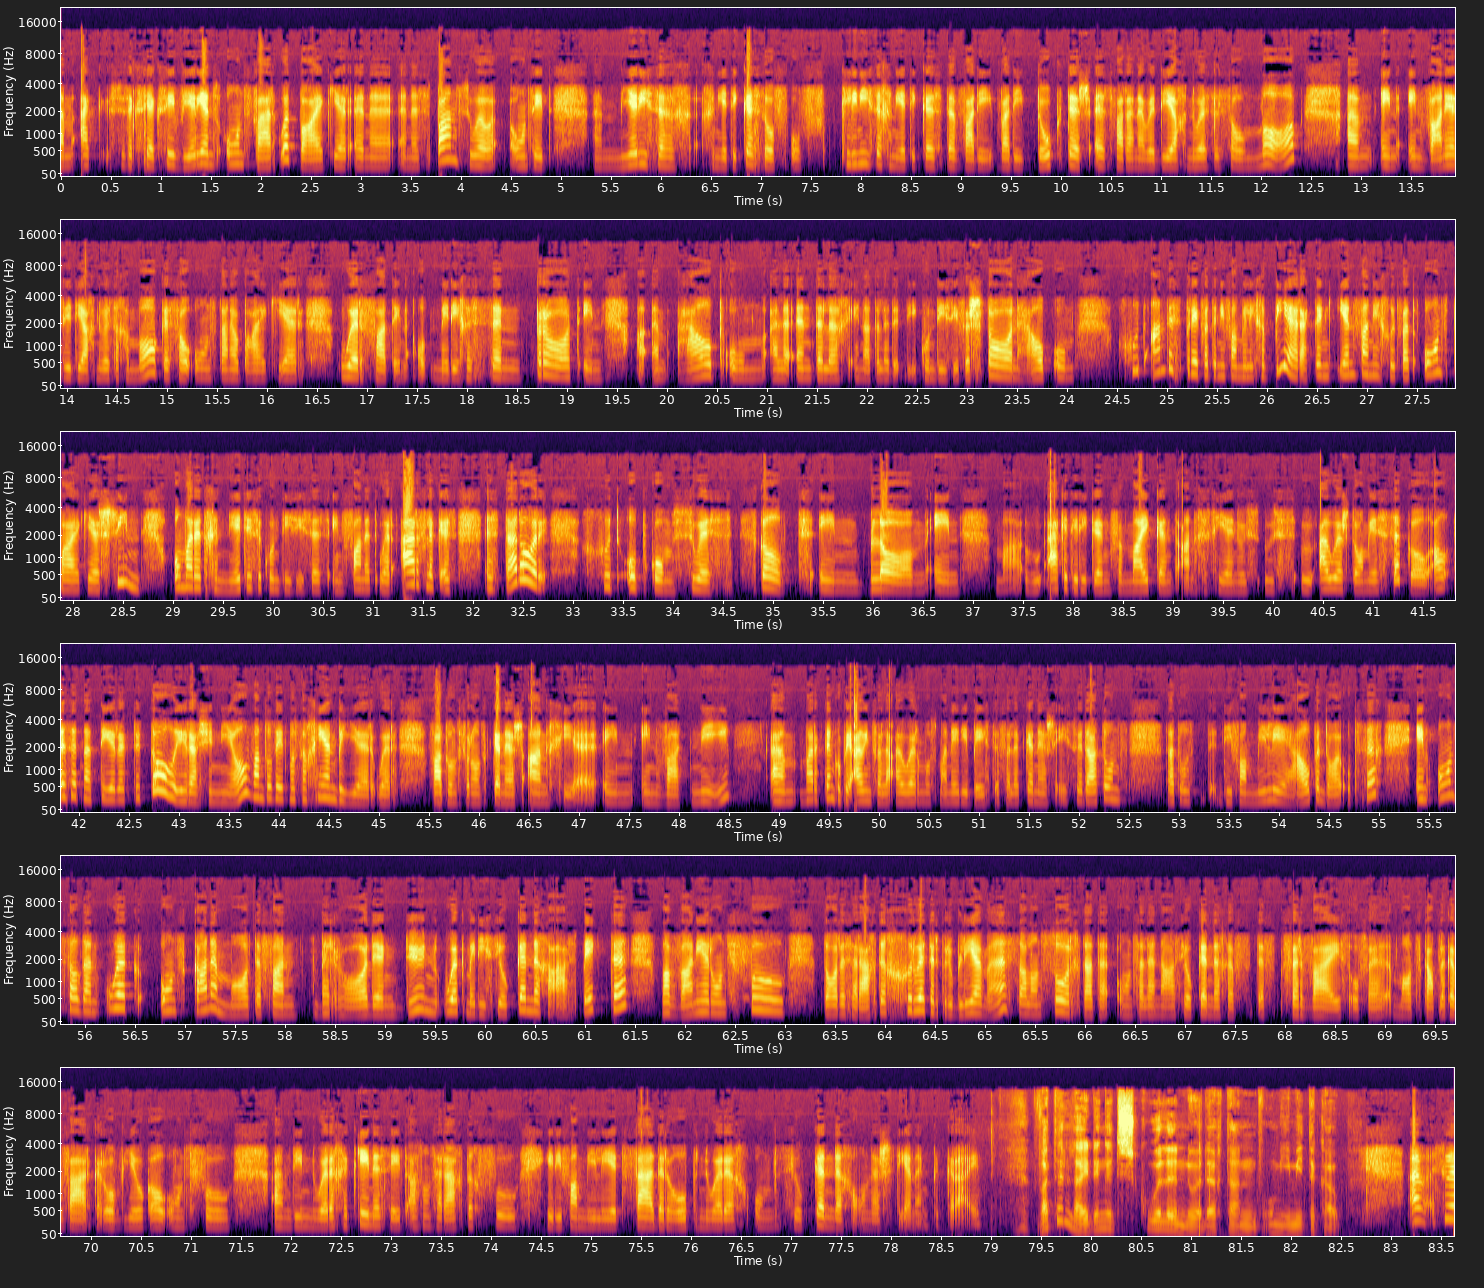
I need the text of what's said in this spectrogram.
um, ek soos ek sê, ek sê weer eens ons werk ook baie keer in 'n in 'n span. So ons het 'n um, mediese genetikus of of kliniese genetikuste wat die wat die dokters is wat dan nou 'n diagnose sal maak. Ehm um, en en wanneer die diagnose gemaak is, sal ons dan nou baie keer oorvat en met die gesin praat en um, help om hulle in te lig en dat hulle die kondisie verstaan, help om goed aan te spreek wat in die familie gebeur. Ek dink een van die goed wat ons baie keer sien omdat dit genetiese kondisies is en van dit oor erflik is, is dat daar goed opkom soos skuld en blame en maar hoe ek het hierdie ding vir my kind aangegee en hoe hoe hoe ouers daarmee sukkel. Al is dit natuurlik totaal irrasioneel want ons het mos nog geen beheer oor wat ons vir ons kinders aangee en en wat nie. Ehm um, maar ek dink op die ouend wil 'n ouer mos maar net die beste vir hulle kinders hê. Sodat ons dat ons die familie help in daai opsig. En ons sal dan ook ons kan 'n mate van berading doen ook met die sielkundige aspekte. Maar wanneer ons voel daar is regtig groter probleme sal ons sorg dat ons hulle na sielkundige verwys of 'n maatskaplike werker of wie ook al ons voel ehm um, die nodige kennis het. As ons regtig voel hierdie familie het verder hulp nodig om sielkundige ondersteuning te kry kry. Watter leiding het skole nodig dan om hiermee te cope? Ehm um, so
